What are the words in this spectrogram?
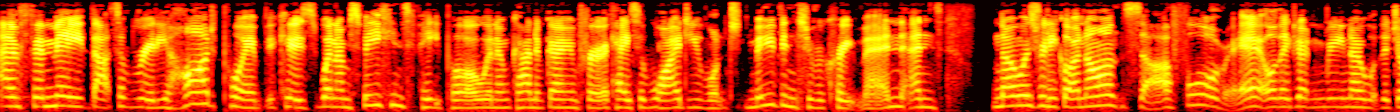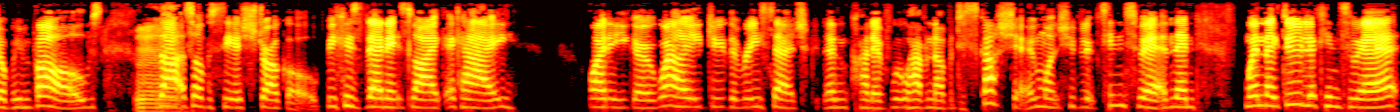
And for me that's a really hard point because when i'm speaking to people when i'm kind of going through a case of why do you want to move into recruitment? and no one's really got an answer for it or they don't really know what the job involves Mm. that's obviously a struggle because then it's like okay why don't you go away, do the research, and kind of we'll have another discussion once you've looked into it. And then when they do look into it,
